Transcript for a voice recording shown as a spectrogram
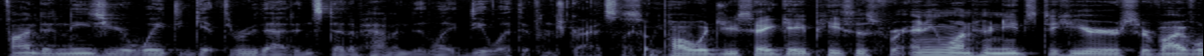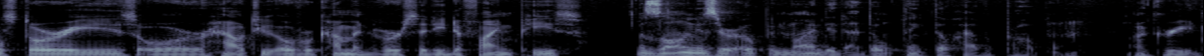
find an easier way to get through that instead of having to like deal with it from scratch. Like So, do. Paul, would you say gay pieces for anyone who needs to hear survival stories or how to overcome adversity to find peace? as long as they're open minded, I don't think they'll have a problem. Agreed.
